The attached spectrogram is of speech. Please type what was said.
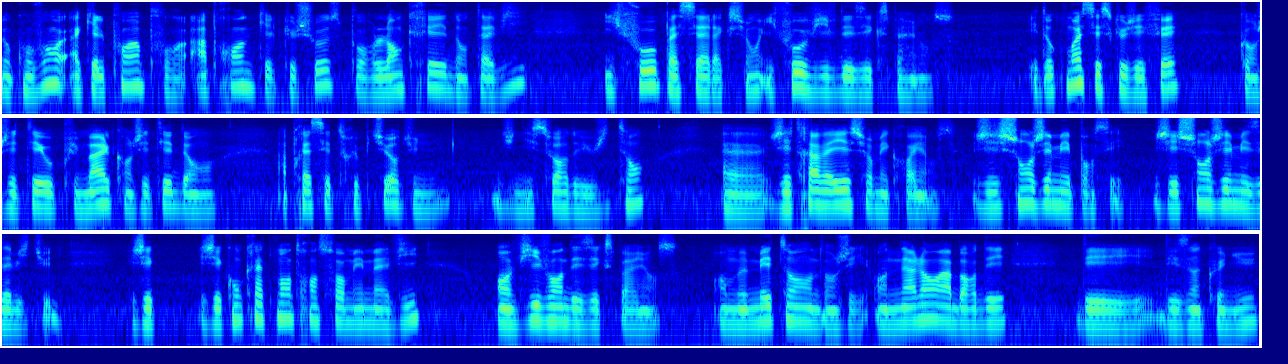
Donc on voit à quel point pour apprendre quelque chose, pour l'ancrer dans ta vie, il faut passer à l'action, il faut vivre des expériences. Et donc moi c'est ce que j'ai fait quand j'étais au plus mal, quand j'étais dans après cette rupture d'une histoire de 8 ans, euh, j'ai travaillé sur mes croyances, j'ai changé mes pensées, j'ai changé mes habitudes, j'ai concrètement transformé ma vie en vivant des expériences, en me mettant en danger, en allant aborder des, des inconnus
